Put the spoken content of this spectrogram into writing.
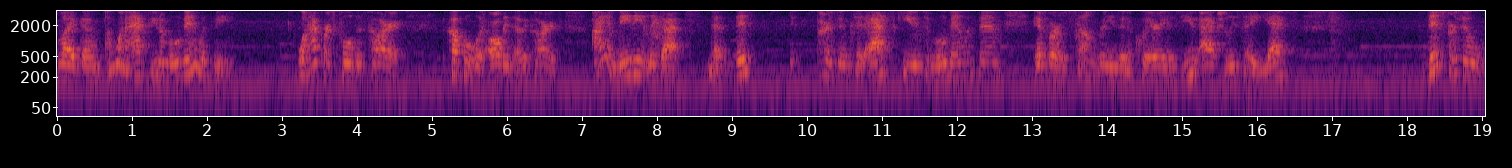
Like, um, I want to ask you to move in with me. When I first pulled this card, coupled with all these other cards, I immediately got that this person could ask you to move in with them. And for some reason, Aquarius, you actually say yes. This person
